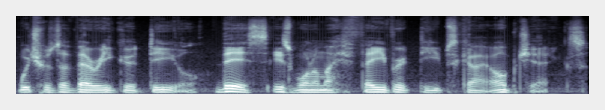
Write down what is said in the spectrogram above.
which was a very good deal. This is one of my favourite deep sky objects.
